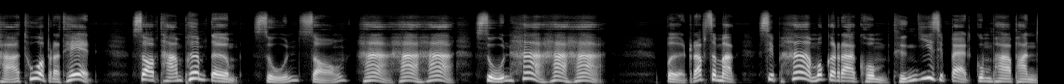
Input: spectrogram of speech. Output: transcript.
ขาทั่วประเทศ สอบถามเพิ่มเติม 025550555 เปิดรับสมัคร 15 มกราคม ถึง 28 กุมภาพันธ์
